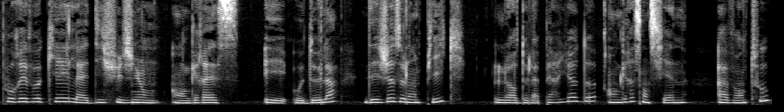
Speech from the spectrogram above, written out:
pour évoquer la diffusion en Grèce et au-delà des Jeux olympiques lors de la période en Grèce ancienne. Avant tout,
